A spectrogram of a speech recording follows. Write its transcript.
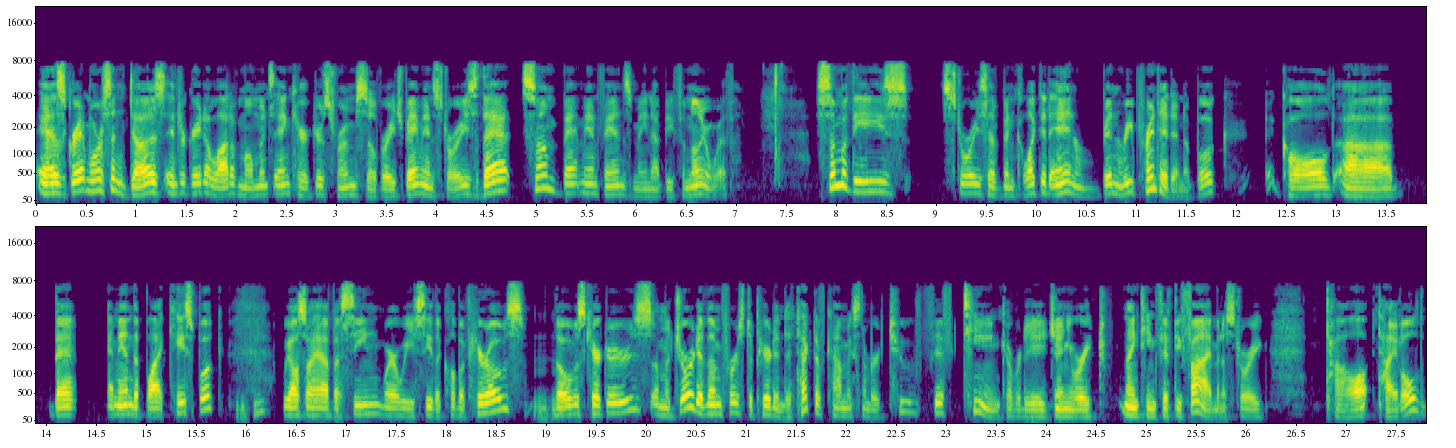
As Grant Morrison does integrate a lot of moments and characters from Silver Age Batman stories that some Batman fans may not be familiar with. Some of these stories have been collected and been reprinted in a book called uh, Batman the Black Case book. Mm-hmm. We also have a scene where we see the Club of Heroes. Mm-hmm. Those characters, a majority of them first appeared in Detective Comics number 215, covered in January 1955 in a story t- titled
